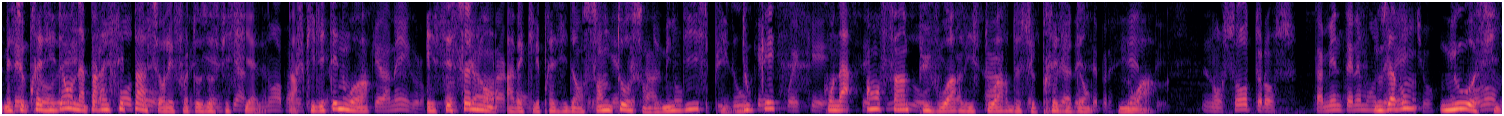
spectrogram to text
mais ce président n'apparaissait pas sur les photos officielles parce qu'il était noir. Et c'est seulement avec les présidents Santos en 2010 puis Duque qu'on a enfin pu voir l'histoire de ce président noir. Nous avons, nous aussi,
